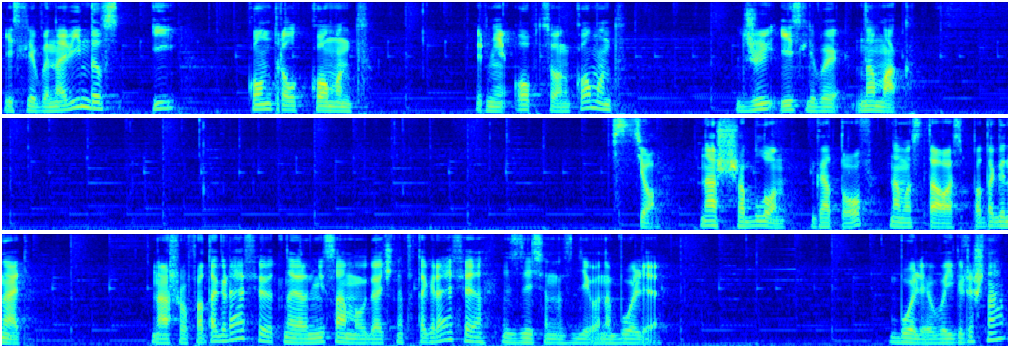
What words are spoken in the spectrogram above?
если вы на Windows, и Ctrl-Command, вернее Option Command G, если вы на Mac. Все, наш шаблон готов, нам осталось подогнать нашу фотографию. Это, наверное, не самая удачная фотография, здесь она сделана более, более выигрышно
